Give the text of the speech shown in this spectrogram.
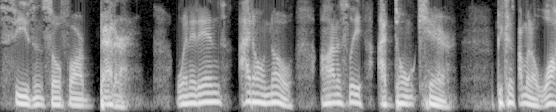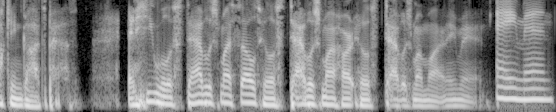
season so far better. When it ends, I don't know. Honestly, I don't care because I'm going to walk in God's path and he will establish my cells. He'll establish my heart. He'll establish my mind. Amen. Amen.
